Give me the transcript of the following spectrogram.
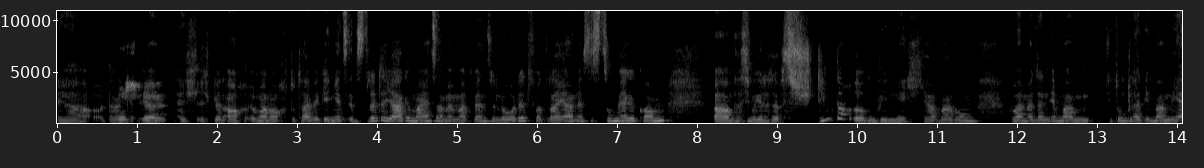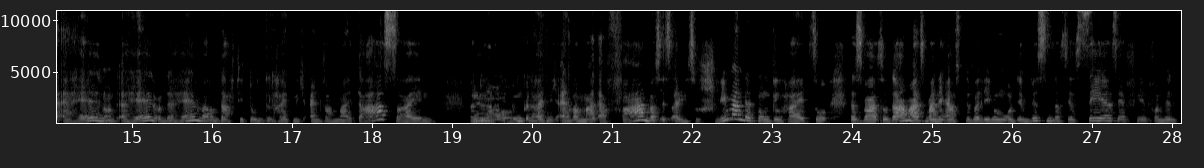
Ja, danke so dir. Ich, ich bin auch immer noch total, wir gehen jetzt ins dritte Jahr gemeinsam im Advent Reloaded. Vor drei Jahren ist es zu mir gekommen ähm, dass ich mir gedacht habe, es stimmt doch irgendwie nicht. Ja, warum wollen wir dann immer die Dunkelheit immer mehr erhellen und erhellen und erhellen? Warum darf die Dunkelheit nicht einfach mal da sein? Man genau. dürfen die Dunkelheit nicht einfach mal erfahren. Was ist eigentlich so schlimm an der Dunkelheit? So, das war so damals meine erste Überlegung und im Wissen, dass ja sehr, sehr viel von den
